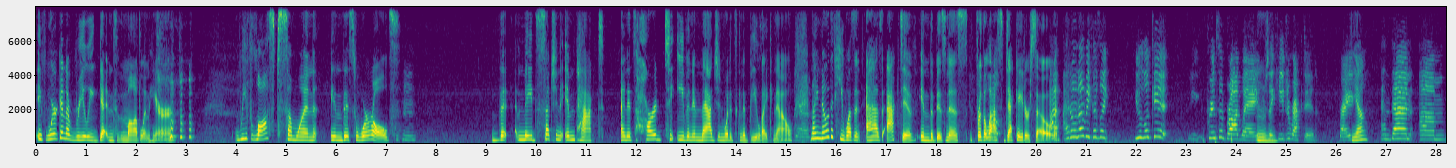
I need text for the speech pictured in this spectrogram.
If we're going to really get into the maudlin here, we've lost someone in this world Mhm. that made such an impact and it's hard to even imagine what it's going to be like now. And I know that he wasn't as active in the business for the last decade or so. I, I don't know because like you look at Prince of Broadway, which like Mhm. he directed, right? Yeah. And then um,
